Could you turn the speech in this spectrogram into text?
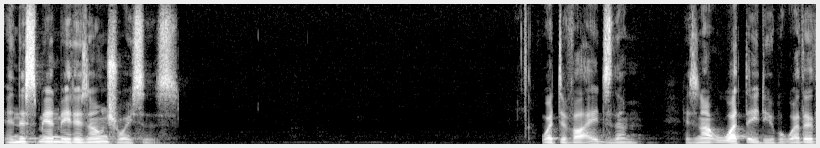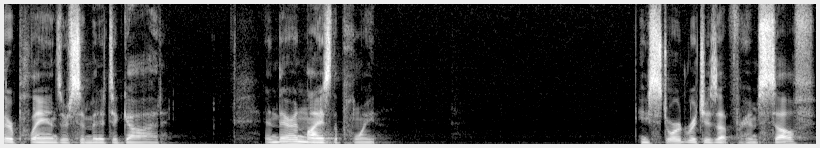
And this man made his own choices. What divides them is not what they do, but whether their plans are submitted to God. And therein lies the point. He stored riches up for himself,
